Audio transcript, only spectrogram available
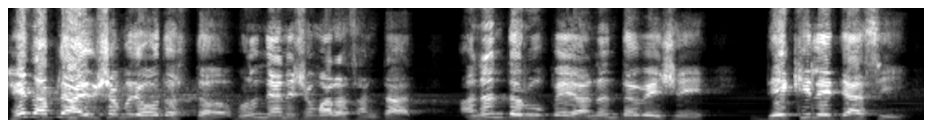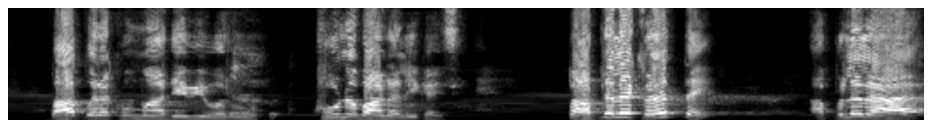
हेच आपल्या आयुष्यामध्ये होत असतं. म्हणून ज्ञानेश्वर महाराज सांगतात अनंत रूपे अनंत वेशे देखिले त्यासी बाप रखू महादेवीवरू खून बाणली कैसी. पण आपल्याला हे कळत नाही. आपल्याला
